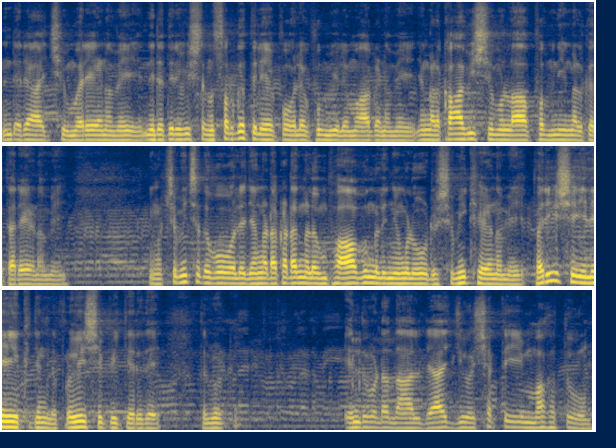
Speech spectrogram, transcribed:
നിന്റെ രാജ്യം വരയണമേ നിന്റെ തിരുവിഷ്ടം സ്വർഗത്തിലെ പോലെ ഭൂമിയിലും ആകണമേ. ഞങ്ങൾക്ക് ആവശ്യമുള്ള അപ്പം നിങ്ങൾക്ക് തരയണമേ ഞങ്ങൾ ക്ഷമിച്ചതുപോലെ ഞങ്ങളുടെ കടങ്ങളും ഭാവങ്ങളും ഞങ്ങളോട് ക്ഷമിക്കണമേ. പരീക്ഷയിലേക്ക് ഞങ്ങൾ പ്രവേശിപ്പിക്കരുതേ. എന്തുകൊണ്ടെന്നാൽ രാജ്യവും ശക്തിയും മഹത്വവും.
